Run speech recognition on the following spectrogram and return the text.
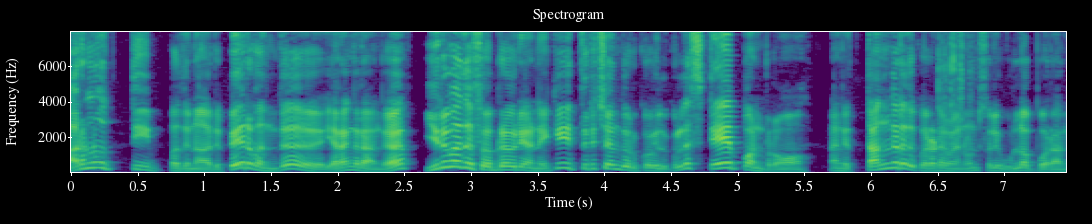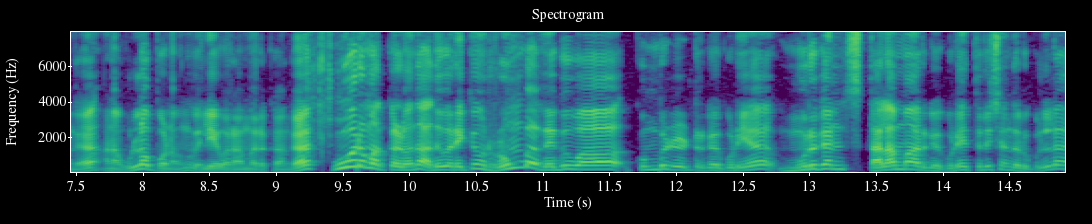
அறுநூற்றி பதினாறு பேர் வந்து இறங்குறாங்க. இருபது பிப்ரவரி அன்னைக்கு திருச்செந்தூர் கோவிலுக்குள்ளே ஸ்டே பண்ணுறோம் நாங்கள் தங்குறதுக்கு ஒரு இடம் வேணும்னு சொல்லி உள்ளே போகிறாங்க ஆனால் உள்ளே போனவங்க வெளியே வராமல் இருக்காங்க. ஊர் மக்கள் வந்து அது வரைக்கும் ரொம்ப வெகுவாக கும்பிட்டு இருக்கக்கூடிய முருகன் ஸ்தலமாக இருக்கக்கூடிய திருச்செந்தூருக்குள்ளே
